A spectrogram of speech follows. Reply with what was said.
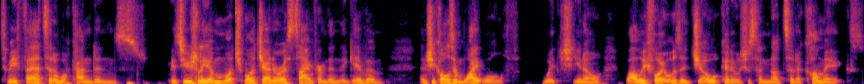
to be fair to the Wakandans, it's usually a much more generous time frame than they give him. And she calls him White Wolf, which, you know, while we thought it was a joke and it was just a nod to the comics,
